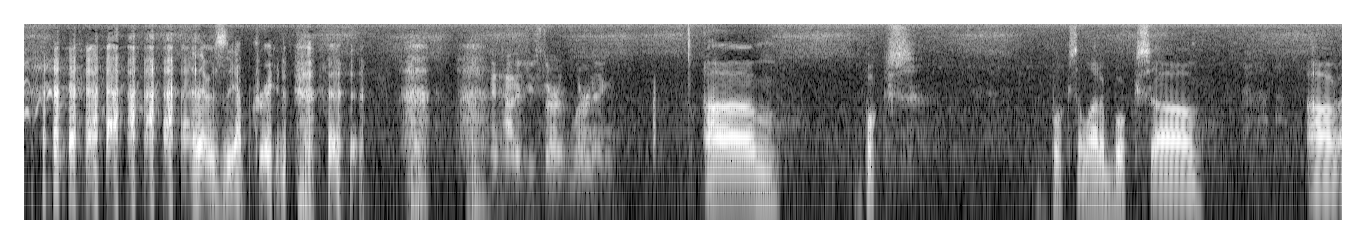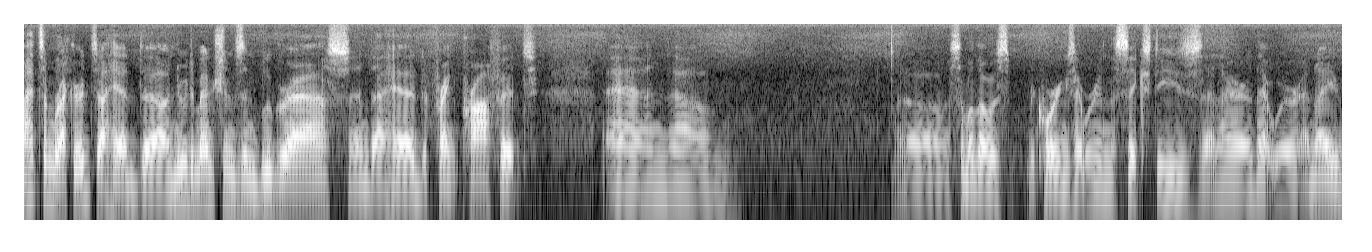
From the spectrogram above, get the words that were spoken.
that was the upgrade. And how did you start learning? Um, books, books, a lot of books. Um, uh, I had some records. I had uh, New Dimensions in Bluegrass, and I had Frank Proffitt, and um, uh, some of those recordings that were in the '60s there that were, and I,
